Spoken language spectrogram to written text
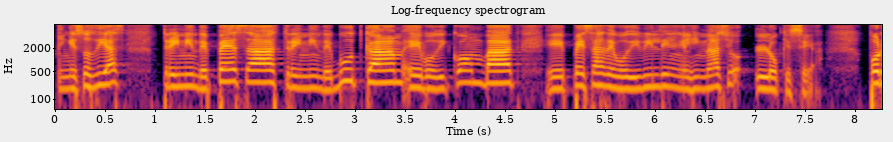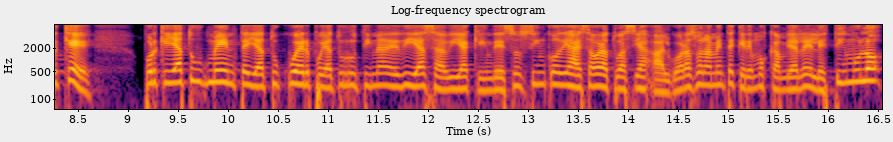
en esos días, training de pesas, training de bootcamp, eh, body combat, eh, pesas de bodybuilding en el gimnasio, lo que sea. ¿Por qué? Porque ya tu mente, ya tu cuerpo, ya tu rutina de día sabía que de esos cinco días a esa hora tú hacías algo. Ahora solamente queremos cambiarle el estímulo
